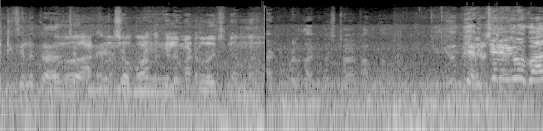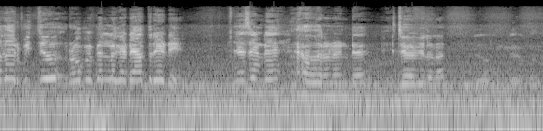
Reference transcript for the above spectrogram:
ఇటుకలు అక్కడ కాల్చుకునే నుంచి ఒక వంద చిమ్నీలు. కిలోమీటర్లు వచ్చినాం మనం అక్కడ దాకా స్టార్ట్ అవుతాం యూపీ ఎక్కడ పిక్చర్ ఇగో గోదావరి పిచ్చు రూపాయి పిల్లలు కట్టేస్తారు ఏంటి చేసండి ఎవరంటే జోబీలనా జోకులు లేవు కదా.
